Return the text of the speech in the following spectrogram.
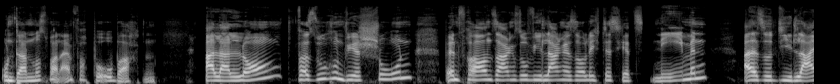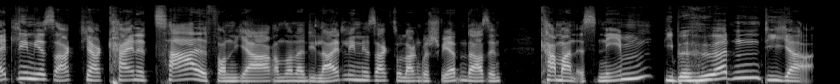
und dann muss man einfach beobachten. À la longue versuchen wir schon, wenn Frauen sagen, so wie lange soll ich das jetzt nehmen? Also die Leitlinie sagt ja keine Zahl von Jahren, sondern die Leitlinie sagt, solange Beschwerden da sind, kann man es nehmen. Die Behörden, die ja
